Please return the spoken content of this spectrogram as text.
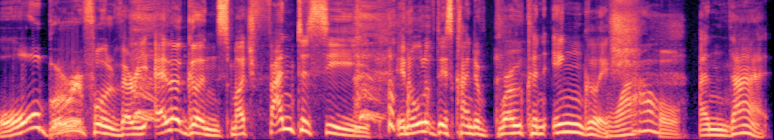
Oh, beautiful, very elegant, much fantasy, in all of this kind of broken English. Wow. And that,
